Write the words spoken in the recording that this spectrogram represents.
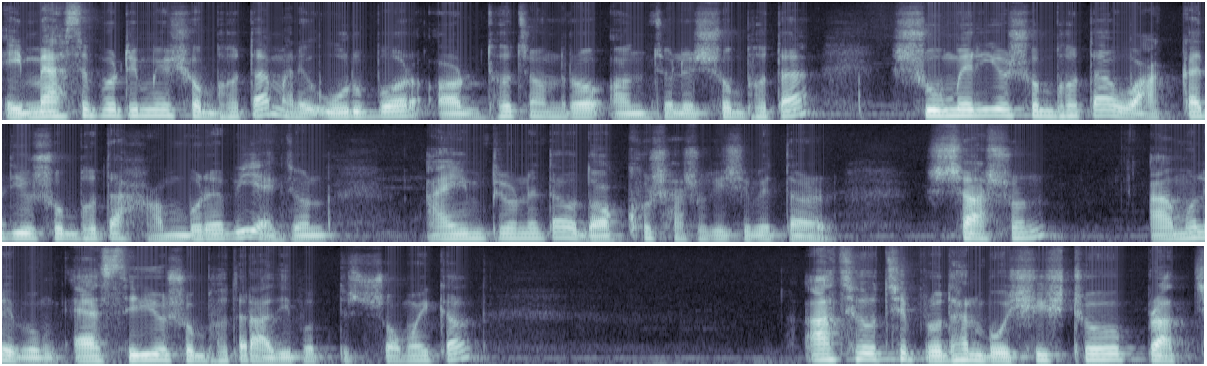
এই ম্যাসোপটেমীয় সভ্যতা মানে উর্বর অর্ধচন্দ্র অঞ্চলের সভ্যতা, সুমেরীয় সভ্যতা ও আক্কাদীয় সভ্যতা, হাম্বুরাবি একজন আইন প্রণেতা ও দক্ষ শাসক হিসেবে তার শাসন, আমল এবং অ্যাসিরীয় সভ্যতার আধিপত্যের সময়কাল আছে হচ্ছে প্রধান বৈশিষ্ট্য প্রাচ্য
